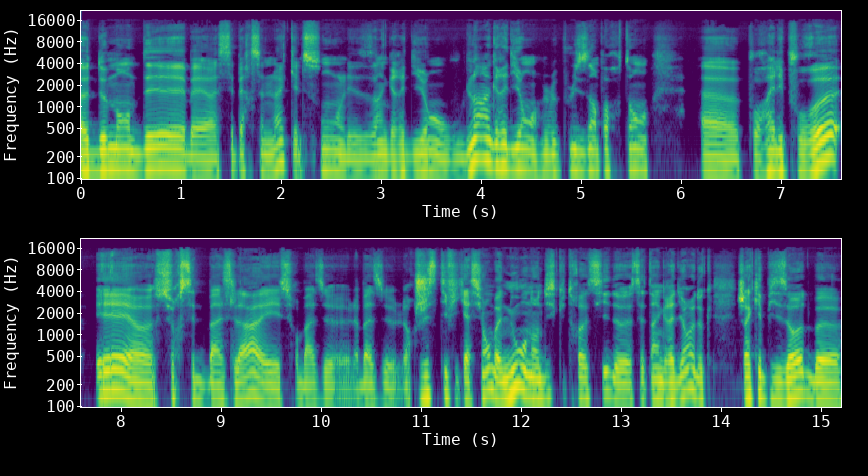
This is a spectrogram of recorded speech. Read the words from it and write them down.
euh, demander ben, à ces personnes-là quels sont les ingrédients ou l'ingrédient le plus important euh, pour elles et pour eux. Et euh, sur cette base-là et sur base de, la base de leur justification, ben, nous on en discutera aussi de cet ingrédient. Et donc chaque épisode. ben,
